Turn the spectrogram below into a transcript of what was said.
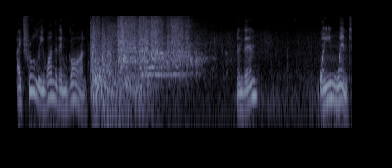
I truly wanted him gone. And then, Wayne went.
